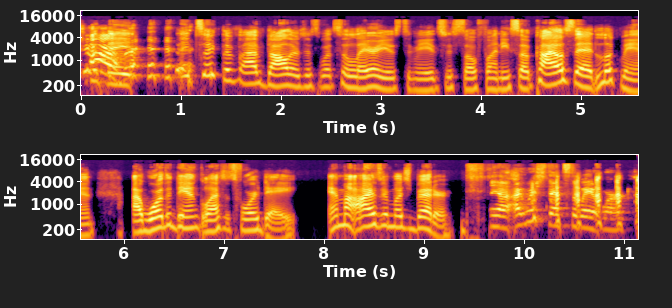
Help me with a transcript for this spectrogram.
fact that job. They took the five dollars is what's hilarious to me. It's just so funny. So Kyle said, Look, man, I wore the damn glasses for a day and my eyes are much better. yeah, I wish that's the way it worked.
